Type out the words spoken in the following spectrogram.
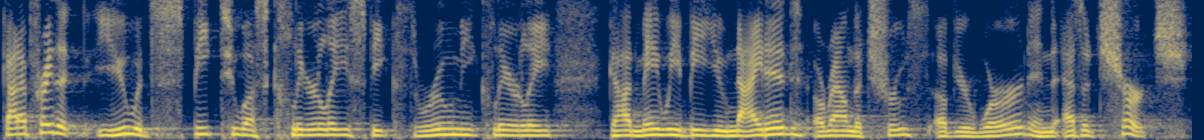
God, I pray that you would speak to us clearly, speak through me clearly. God, may we be united around the truth of your word. And as a church,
